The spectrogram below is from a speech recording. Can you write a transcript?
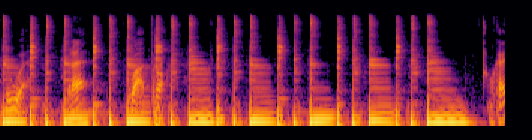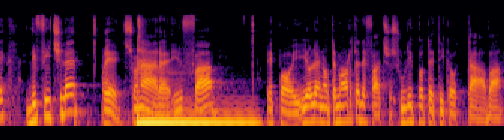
2, Difficile è suonare il Fa e poi io le note morte le faccio sull'ipotetica ottava,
